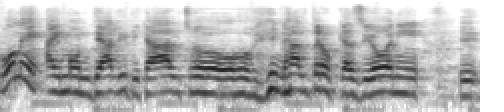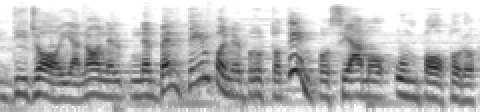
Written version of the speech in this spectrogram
come ai mondiali di calcio o in altre occasioni eh, di gioia, no? nel, nel bel tempo e nel brutto tempo siamo un popolo.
